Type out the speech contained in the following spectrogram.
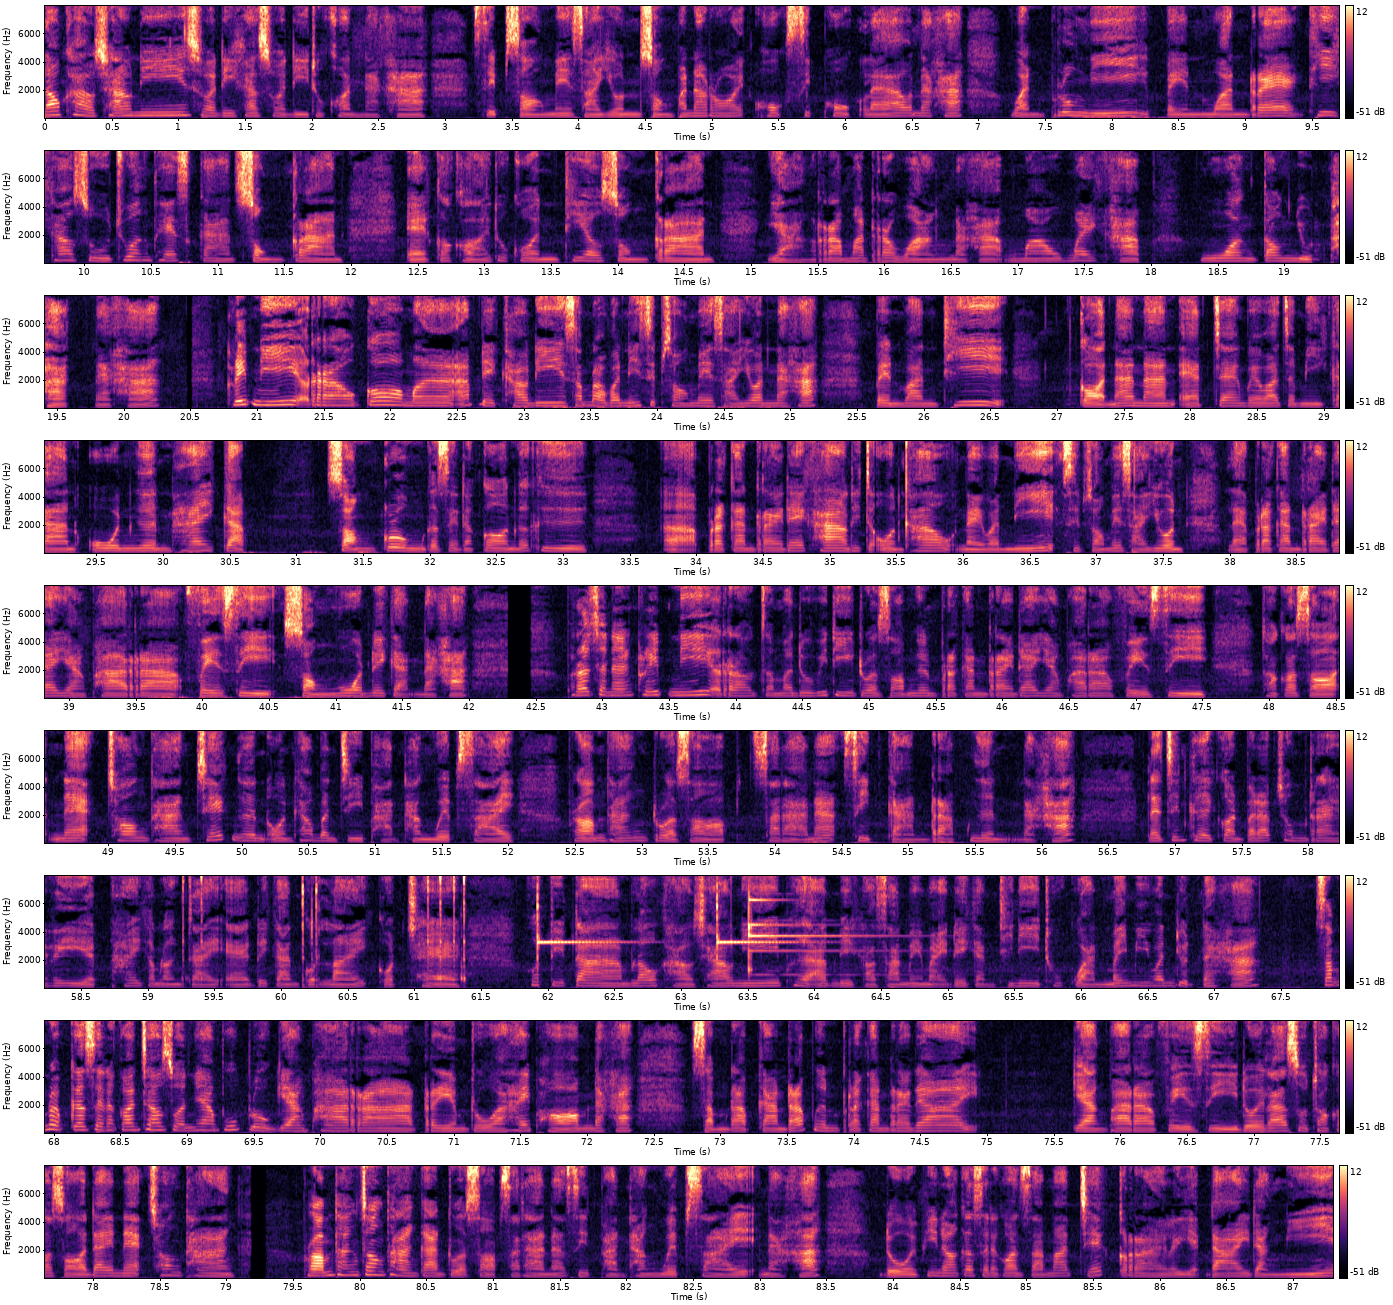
เล่าข่าวเช้านี้ สวัสดีค่ะ สวัสดีทุกคนนะคะ 12 เมษายน 2566 แล้วนะคะ วันพรุ่งนี้เป็นวันแรกที่เข้าสู่ช่วงเทศกาลสงกรานต์แอดก็ขอให้ทุกคนเที่ยวสงกรานต์อย่างระมัดระวังนะคะ เมาไม่ขับ ง่วงต้องหยุดพักนะคะคลิปนี้เราก็มาอัปเดตข่าวดีสำหรับวันนี้ 12 เมษายนนะคะ เป็นวันที่ ก่อนหน้านั้นแอดแจ้งไปว่าจะมีการโอนเงินให้กับ 2 กลุ่มเกษตรกรก็คืออประกันรายได้ข้าวที่จะโอนเข้าในวันนี้ 12 เมษายน และประกันรายได้ยางพาราเฟซี2งวดด้วยกันนะคะ เพราะฉะนั้นคลิปนี้เราจะมาดูวิธีตรวจสอบเงินประกันรายได้ยางพาราเฟซีทกสแนะช่องทางเช็คเงินโอนเข้าบัญชีผ่านทางเว็บไซต์ พร้อมทั้งตรวจสอบสถานะสิทธิการรับเงินนะคะ และเช่นเคยก่อนไปรับชมรายละเอียดให้กำลังใจแอดด้วยการกดไลค์ กดแชร์กดติดตามเล่าข่าวเช้านี้เพื่ออัปเดตข่าวสารใหม่ๆ ด้วยกันที่นี่ทุกวันไม่มีวันหยุดนะคะสำหรับเกษตรกรชาวสวนยางผู้ปลูกยางพาราเตรียมตัวให้พร้อมนะคะสำหรับการรับเงินประกันรายได้ยางพาราเฟซีโดยล่าสุดทกสได้แนะช่องทาง พร้อมทั้งช่องทางการตรวจสอบสถานะสิทธิ์ผ่านทางเว็บไซต์นะคะ โดยพี่น้องเกษตรกรสามารถเช็ครายละเอียดได้ดังนี้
